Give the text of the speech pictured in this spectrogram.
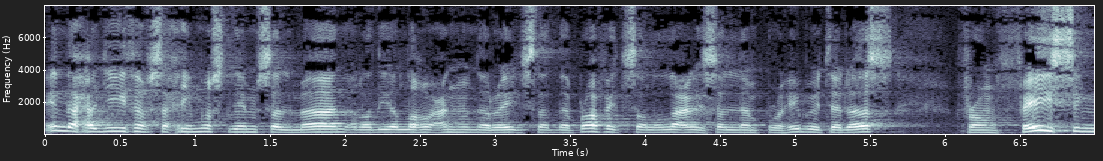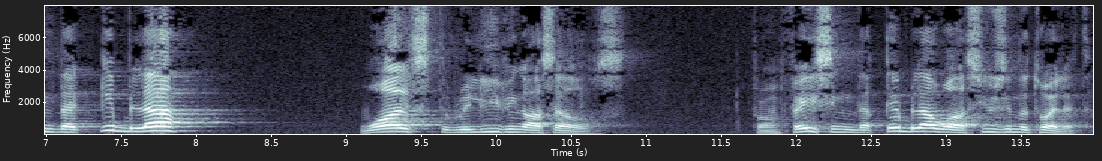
In the hadith of Sahih Muslim, Salman radiallahu anhu narrates that the Prophet sallallahu alaihi wasallam prohibited us from facing the Qibla whilst relieving ourselves from facing the Qibla whilst using the toilet.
